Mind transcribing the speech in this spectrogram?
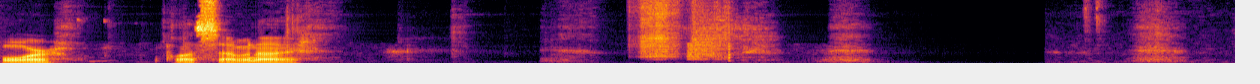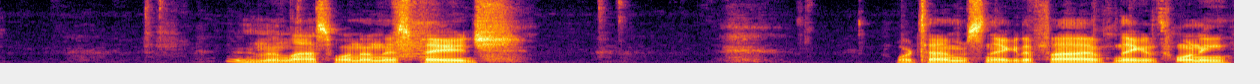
4 plus 7i. And the last one on this page, 4 times negative 5, negative 20.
